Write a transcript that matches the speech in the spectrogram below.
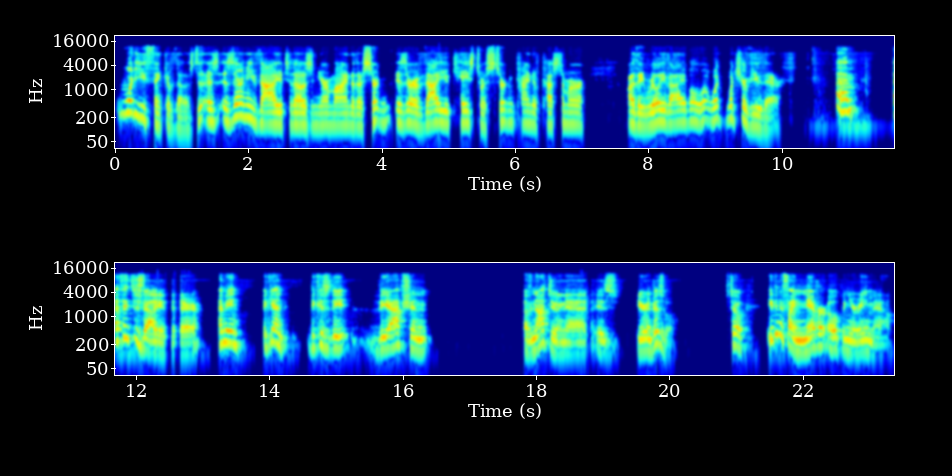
What do you think of those? Is, is there any value to those in your mind? Are there certain? Is there a value case to a certain kind of customer? Are they really valuable? What what what's your view there? Um, I think there's value there. I mean, again, because the the option of not doing that is you're invisible. So even if I never open your email,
